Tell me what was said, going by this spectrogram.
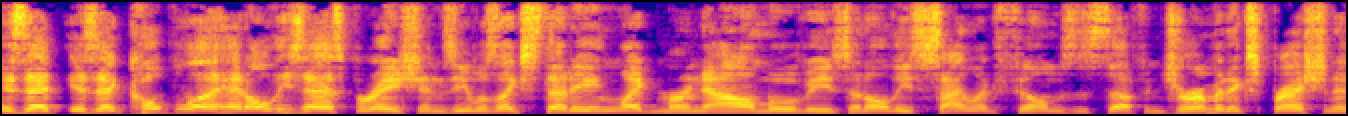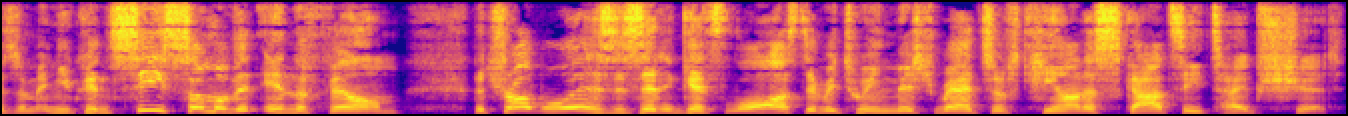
Is that, is that Coppola had all these aspirations. He was like studying like Murnau movies and all these silent films and stuff and German expressionism. And you can see some of it in the film. The trouble is, is that it gets lost in between mismatch of Koyaanisqatsi type shit.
